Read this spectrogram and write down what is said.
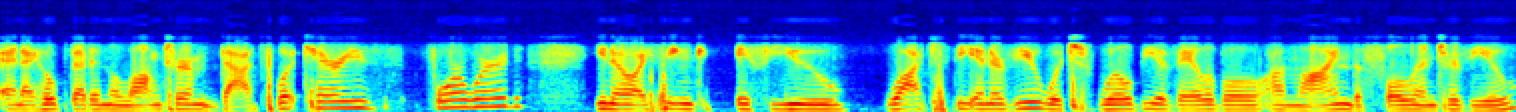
And I hope that in the long term, that's what carries forward. You know, I think if you watch the interview, which will be available online, the full interview,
